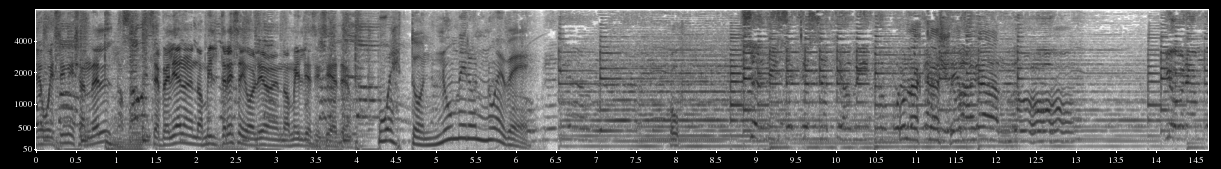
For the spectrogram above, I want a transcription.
Es Wisin y Yandel se pelearon en 2013 y volvieron en 2017. Puesto número 9. Uf. Se dice que se te ha visto Por las calles vagando, llorando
